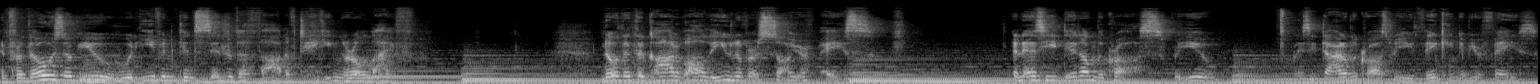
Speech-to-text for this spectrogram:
And for those of you who would even consider the thought of taking your own life, know that the God of all the universe saw your face. And as he did on the cross for you, as he died on the cross for you, thinking of your face,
